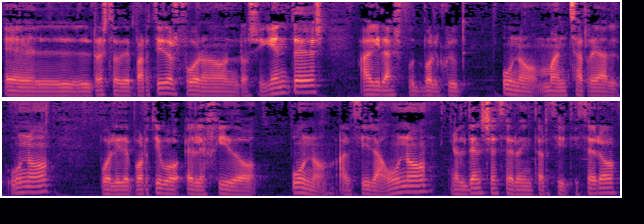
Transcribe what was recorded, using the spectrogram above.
El resto de partidos fueron los siguientes: Águilas Fútbol Club 1, Mancha Real 1, Polideportivo Elegido 1, Alcira 1, El Dense 0, Intercity 0,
